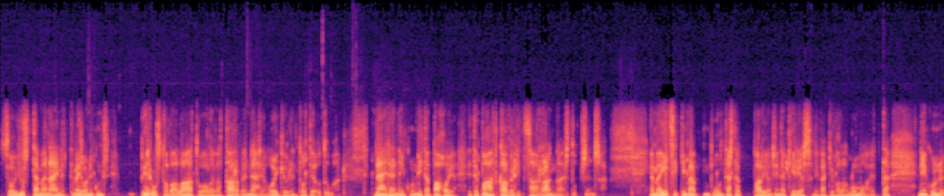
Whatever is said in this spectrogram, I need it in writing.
se on just tämä näin, että meillä on niin kuin perustavaa laatua oleva tarve nähdä oikeuden toteutuvan. Nähdä niin kuin niitä pahoja, että pahat kaverit saa rangaistuksensa. Ja mä itsekin, mä puhun tästä paljon siinä kirjassani Väkivallan lumo, että niin kuin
